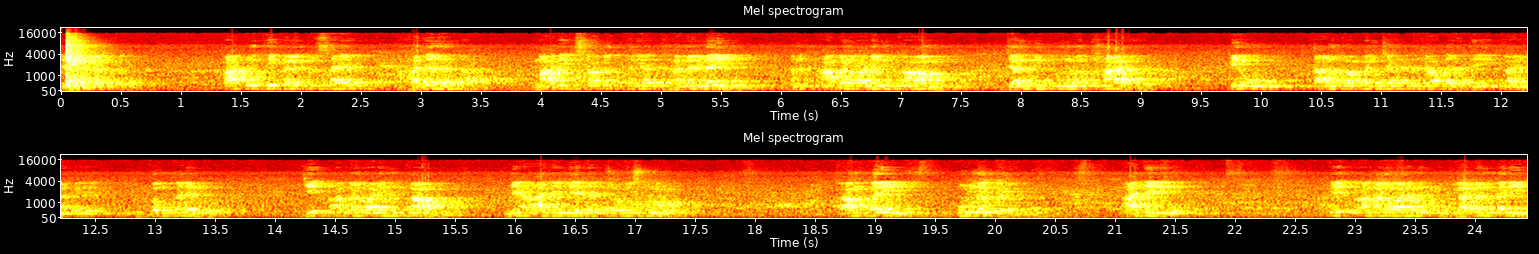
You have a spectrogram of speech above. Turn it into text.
એ કલેક્ટર પાટણથી કલેક્ટર સાહેબ હાજર હતા મારી સ્વાગત ફરિયાદ ધ્યાને લઈ અને આંગણવાડીનું કામ જલ્દી પૂર્ણ થાય તેવું તાલુકા પંચાયતના જવાબદાર અધિકારીઓને હુકમ કરેલો. જે આંગણવાડીનું કામ મેં આજે બે હજાર ચોવીસમાં કામ કરી પૂર્ણ કર્યું. આજે એ આંગણવાડીનું ઉદ્ઘાટન કરી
